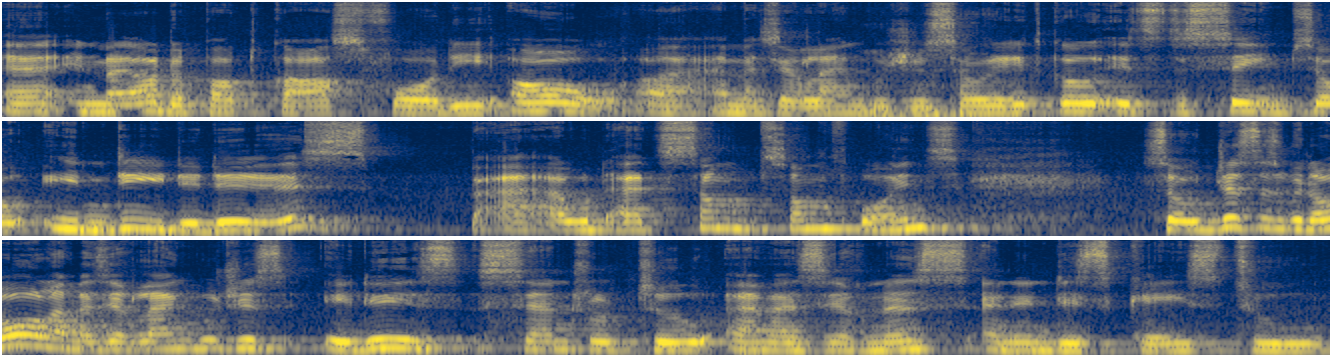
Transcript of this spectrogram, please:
uh, in my other podcast for the all uh, Amazigh languages. Mm-hmm. So it go it's the same. So indeed it is. But I would add some some points. So just as with all Amazigh languages, it is central to Amazighness, and in this case to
